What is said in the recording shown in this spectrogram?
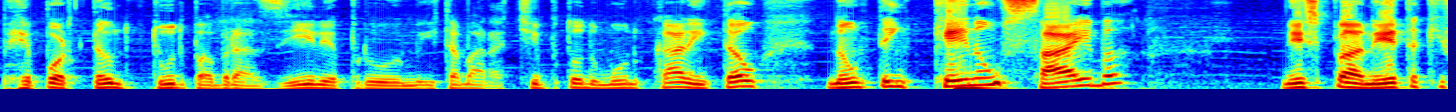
reportando tudo para Brasília, pro Itamaraty, para todo mundo. Cara, então não tem quem não saiba nesse planeta que,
